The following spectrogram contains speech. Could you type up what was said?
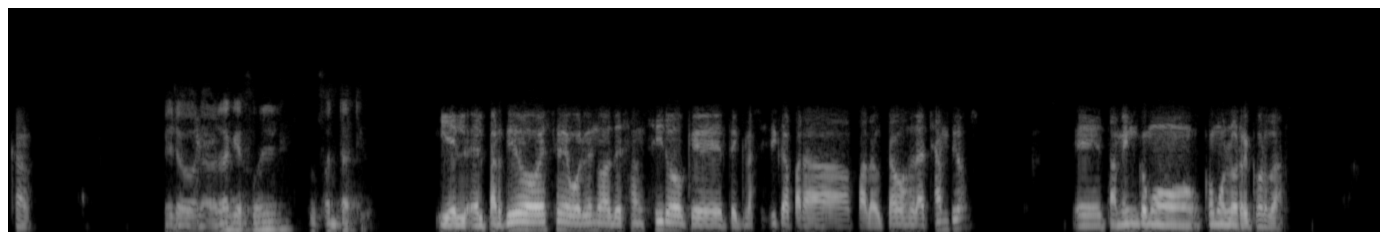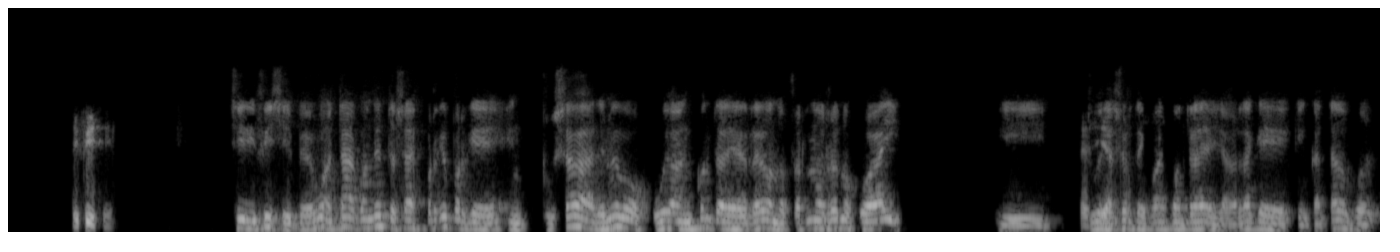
Claro. Pero la verdad que fue, fantástico. Y el, el partido ese, volviendo al de San Siro, que te clasifica para, para octavos de la Champions, eh, también cómo, cómo lo recordás. Difícil. Sí, difícil, pero bueno, estaba contento, ¿sabes por qué? Porque en Cruzada de nuevo jugaba en contra de Redondo, Fernando Redondo jugaba ahí y Es tuve la suerte de jugar contra él y la verdad que, que encantado por,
